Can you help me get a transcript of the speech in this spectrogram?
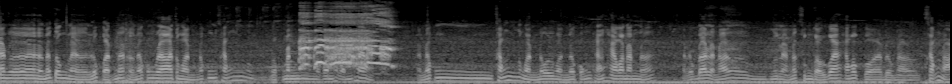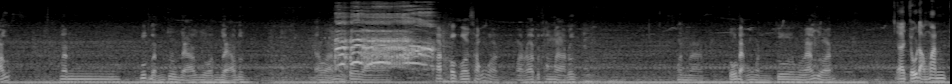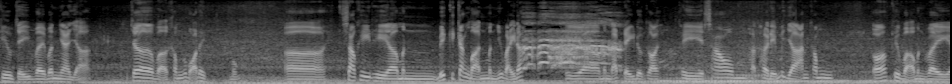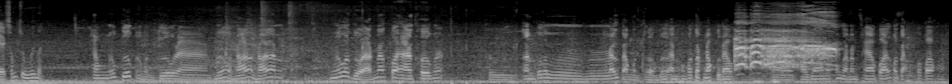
nói chung là lúc bệnh nó thường nó cũng lo cho mình nó cũng sống một năm một năm nó bệnh thôi nó cũng sống mình nuôi mình nó cũng khoảng hai ba năm nữa. Và lúc đó là nó như là nó sung tụ quá không có đường nào sống nổi. Nên quyết định tôi dạo vừa anh dạo đi dạo ảnh thì tôi là hết có cửa sống rồi và ra tôi không làm đi mình là chủ động mình chưa người áo vừa ảnh à, chủ động anh kêu chị về bên nhà vợ chứ vợ không có bỏ đi. Đúng Ờ, sau khi thì ờ, mình biết cái căn bệnh mình như vậy đó thì ờ, mình đã trị được rồi. Thì sau thời điểm bây giờ anh không có kêu vợ mình về sống chung với mình. Không lúc trước thì mình kêu là nếu mà nói mình nói anh nếu có vừa ảnh nó có ai thương á thì anh có lấy chồng bình thường thôi anh không có trách móc từ đâu. À, thời gian nó cũng còn năm sau có có chồng có con. Rồi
